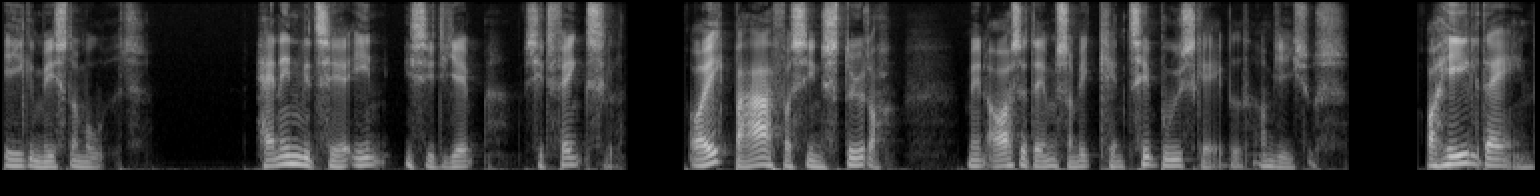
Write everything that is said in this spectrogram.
ikke mister modet. Han inviterer ind i sit hjem, sit fængsel, og ikke bare for sine støtter, men også dem, som ikke kendte til budskabet om Jesus. Og hele dagen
